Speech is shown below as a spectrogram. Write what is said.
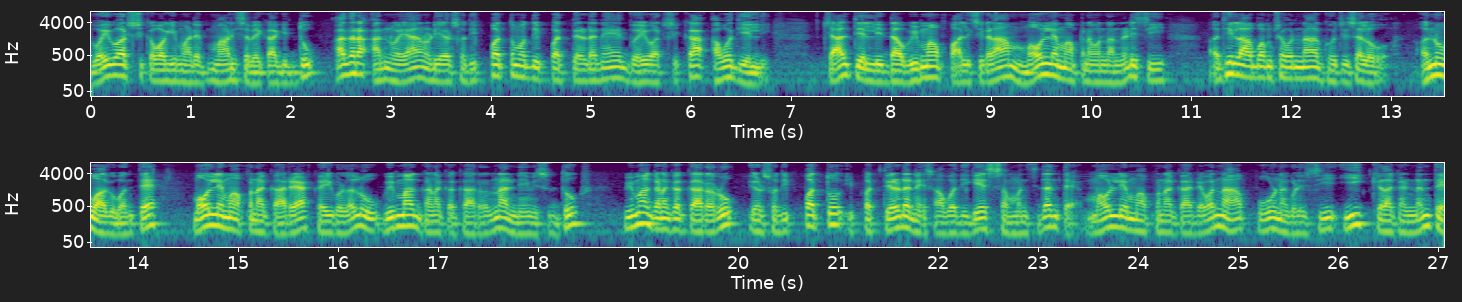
ದ್ವೈವಾರ್ಷಿಕವಾಗಿ ಮಾಡಿ, ಮಾಡಿಸಬೇಕಾಗಿದ್ದು, ಅದರ ಅನ್ವಯ ನೋಡಿ ಎರಡು ಸಾವಿರದ ಇಪ್ಪತ್ತು ಮತ್ತು ಇಪ್ಪತ್ತೆರಡನೇ ದ್ವೈವಾರ್ಷಿಕ ಅವಧಿಯಲ್ಲಿ ಚಾಲ್ತಿಯಲ್ಲಿದ್ದ ವಿಮಾ ಪಾಲಿಸಿಗಳ ಮೌಲ್ಯಮಾಪನವನ್ನು ನಡೆಸಿ ಅಧಿಲಾಭಾಂಶವನ್ನು ಘೋಷಿಸಲು ಅನುವಾಗುವಂತೆ ಮೌಲ್ಯಮಾಪನ ಕಾರ್ಯ ಕೈಗೊಳ್ಳಲು ವಿಮಾ ಗಣಕಕಾರರನ್ನು ನೇಮಿಸಿದ್ದು ವಿಮಾ ಗಣಕಕಾರರು ಎರಡು ಸಾವಿರದ ಇಪ್ಪತ್ತು, ಇಪ್ಪತ್ತೆರಡನೇ ಅವಧಿಗೆ ಸಂಬಂಧಿಸಿದಂತೆ ಮೌಲ್ಯಮಾಪನ ಕಾರ್ಯವನ್ನು ಪೂರ್ಣಗೊಳಿಸಿ ಈ ಕೆಳಕಂಡಂತೆ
